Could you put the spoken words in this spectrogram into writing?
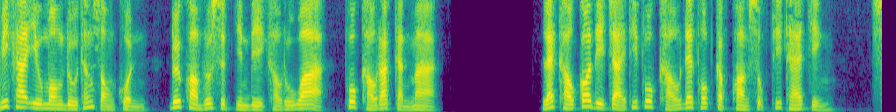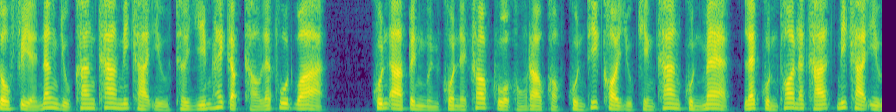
มิคาอิลมองดูทั้งสองคน ด้วยความรู้สึกยินดีเขารู้ว่าพวกเขารักกันมาก และเขาก็ดีใจที่พวกเขาได้พบกับความสุขที่แท้จริง โซเฟียนั่งอยู่ข้างๆมิคาอิลเธอยิ้มให้กับเขาและพูดว่า คุณอาเป็นเหมือนคนในครอบครัวของเราขอบคุณที่คอยอยู่เคียงข้างคุณแม่ และคุณพ่อนะคะ มิคาอิล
